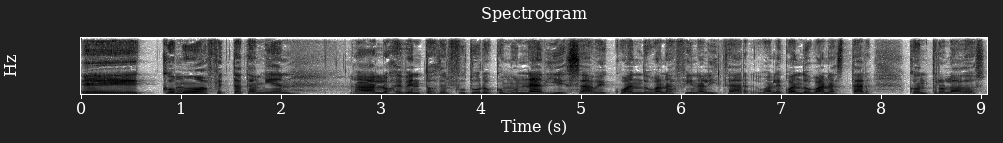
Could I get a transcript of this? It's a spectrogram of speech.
eh, ¿Cómo afecta también a los eventos del futuro? Como nadie sabe cuándo van a finalizar, ¿vale? Cuándo van a estar controlados.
